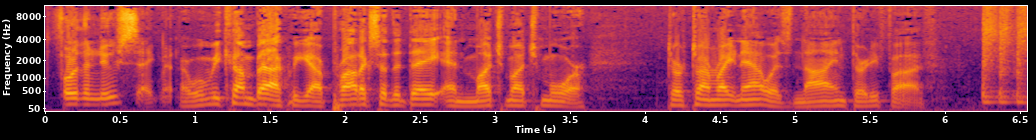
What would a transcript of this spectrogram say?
for the news segment. Now, when we come back, we got products of the day and much, much more. Turf time right now is nine thirty-five.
